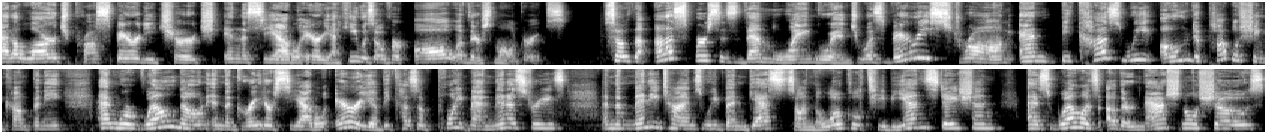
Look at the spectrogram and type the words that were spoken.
at a large prosperity church in the Seattle area. He was over all of their small groups. So the us versus them language was very strong. And because we owned a publishing company and were well known in the greater Seattle area because of Point Man Ministries and the many times we'd been guests on the local TBN station, as well as other national shows,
